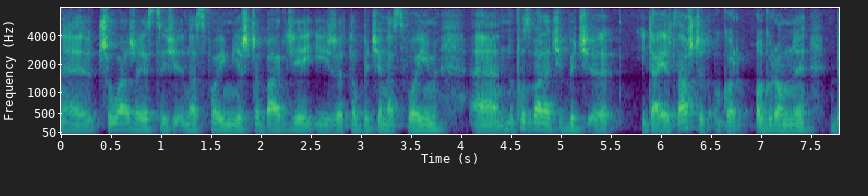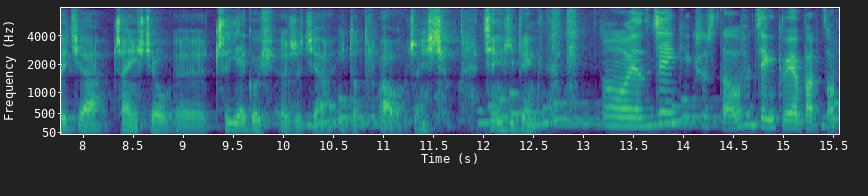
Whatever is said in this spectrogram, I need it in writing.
e, czuła, że jesteś na swoim jeszcze bardziej i że to bycie na swoim e, no, pozwala Ci być i daje zaszczyt ogromny bycia częścią czyjegoś życia i to trwało częścią. Dzięki piękne. O jest, dzięki Krzysztof, dziękuję bardzo.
